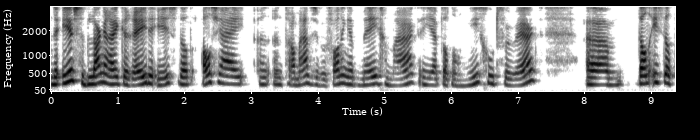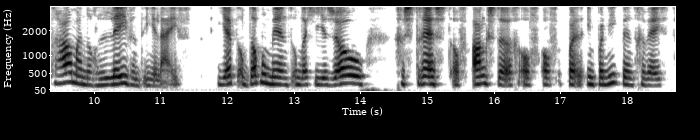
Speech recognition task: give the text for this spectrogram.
de eerste belangrijke reden is dat als jij een, een, traumatische bevalling hebt meegemaakt en je hebt dat nog niet goed verwerkt, um, dan is dat trauma nog levend in je lijf. Je hebt op dat moment, omdat je je zo gestrest of angstig of, of in paniek bent geweest,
